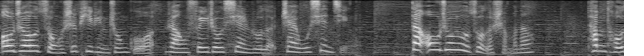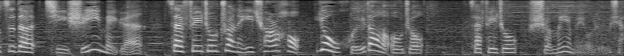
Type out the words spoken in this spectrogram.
欧洲总是批评中国，让非洲陷入了债务陷阱。但欧洲又做了什么呢？他们投资的几十亿美元在非洲转了一圈后，又回到了欧洲，在非洲什么也没有留下。”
